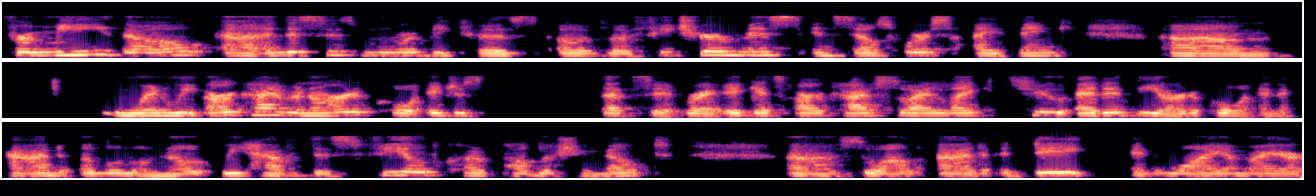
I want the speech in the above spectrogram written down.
For me, though, uh, and this is more because of a feature miss in Salesforce, I think um, when we archive an article, it just that's it, right? It gets archived. So I like to edit the article and add a little note. We have this field called publishing note. Uh, so I'll add a date and why am I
